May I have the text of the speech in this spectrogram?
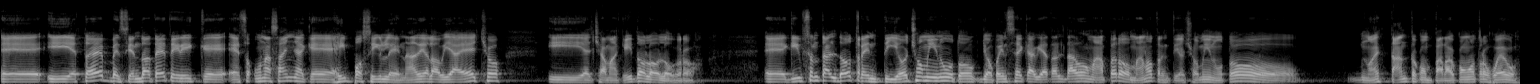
Eh, y esto es venciendo a Tetris, que es una hazaña que es imposible, nadie lo había hecho y el chamaquito lo logró. Eh, Gibson tardó 38 minutos, yo pensé que había tardado más, pero mano, 38 minutos no es tanto comparado con otros juegos.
